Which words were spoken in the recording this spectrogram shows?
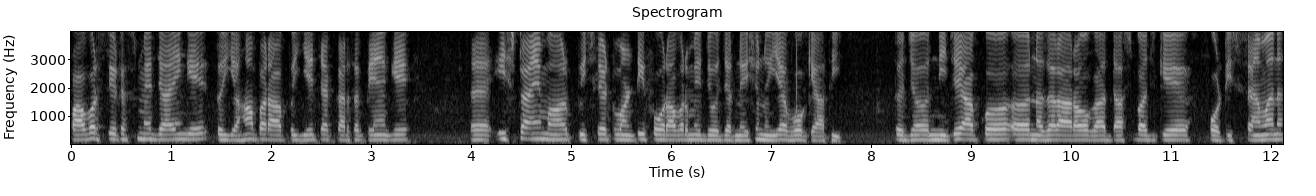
पावर स्टेटस में जाएँगे तो यहाँ पर आप ये चेक कर सकते हैं कि इस टाइम और पिछले ट्वेंटी फोर आवर में जो जनरेशन हुई है, वो क्या थी। तो जो नीचे आपको नज़र आ रहा होगा, दस बज के फोर्टी सेवन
